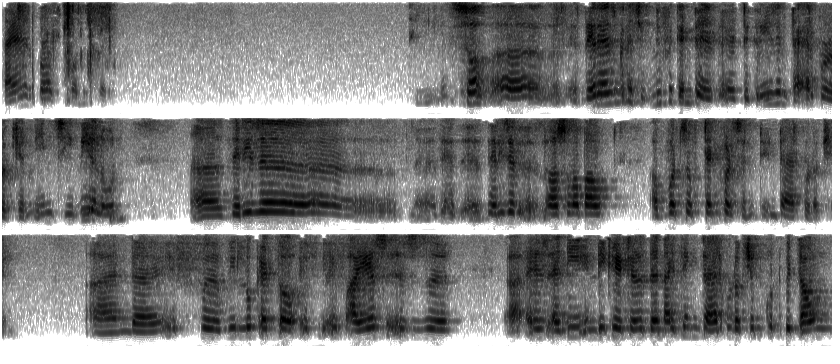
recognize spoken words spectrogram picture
Tire production production. So, uh, there has been a significant uh, decrease in tire production. In CB alone, uh, there is a uh, there is a loss of about upwards of 10% in tire production. And uh, if uh, we look at the, if, if IS is, uh, uh, is any indicator, then I think tire production could be down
